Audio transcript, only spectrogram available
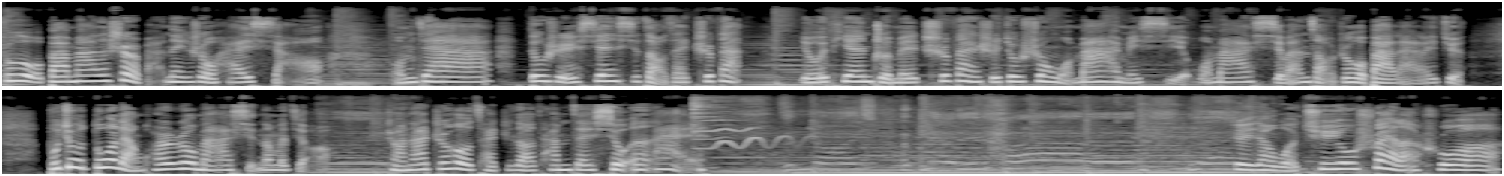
说个我爸妈的事儿吧。那个时候我还小，我们家都是先洗澡再吃饭。有一天准备吃饭时，就剩我妈还没洗。我妈洗完澡之后，我爸来了一句：“不就多两块肉吗？洗那么久。”长大之后才知道他们在秀恩爱。这叫我去又帅了。说。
